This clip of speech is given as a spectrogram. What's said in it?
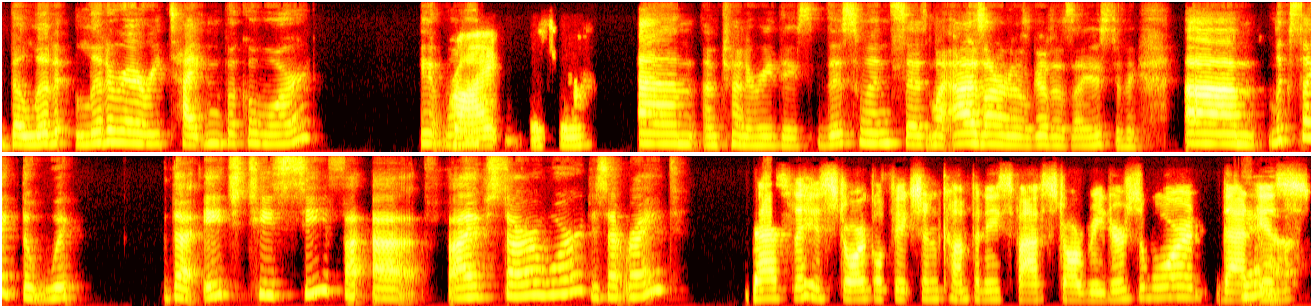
the Lit- Literary Titan Book Award. It won. Right. Um, I'm trying to read these. This one says my eyes aren't as good as I used to be. Um, looks like the Wick the HFC fi- uh, five star award. Is that right? That's the Historical Fiction Company's five star readers award. That yeah. is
